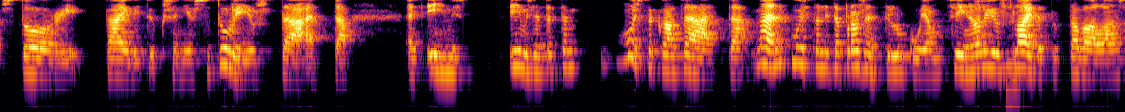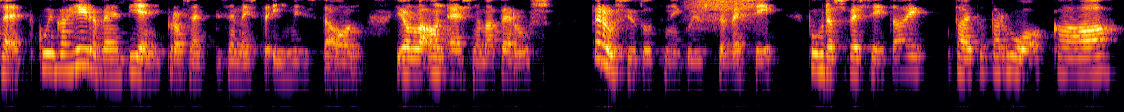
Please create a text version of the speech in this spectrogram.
story-päivityksen, jossa tuli just tämä, että, että ihmis, ihmiset, että muistakaa tämä, että mä en nyt muista niitä prosenttilukuja, mutta siinä oli just mm. laitettu tavallaan se, että kuinka hirveän pieni prosentti se meistä ihmisistä on, jolla on edes nämä perus, perusjutut, niin kuin just se vesi, puhdas vesi tai, tai tota ruokaa.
